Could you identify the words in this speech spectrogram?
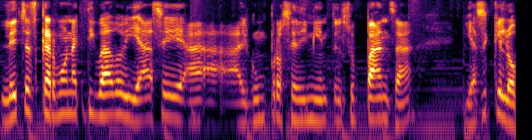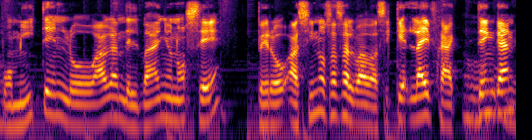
Le echas carbón activado y hace a- a- algún procedimiento en su panza y hace que lo vomiten, lo hagan del baño, no sé. Pero así nos ha salvado. Así que life hack, tengan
